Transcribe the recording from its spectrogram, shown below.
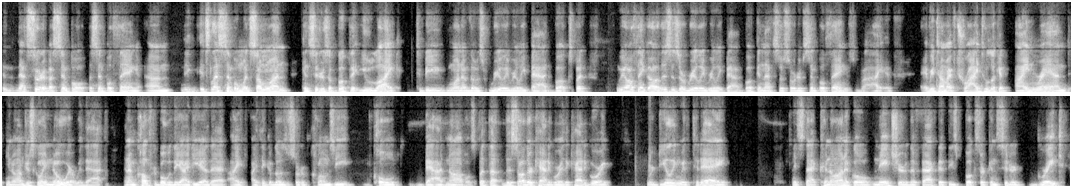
that's sort of a simple a simple thing. Um, it's less simple when someone considers a book that you like to be one of those really really bad books. But we all think, oh, this is a really really bad book, and that's the sort of simple things. I every time I've tried to look at Ayn Rand, you know, I'm just going nowhere with that and I'm comfortable with the idea that I, I think of those as sort of clumsy, cold, bad novels. But the, this other category, the category we're dealing with today, it's that canonical nature, the fact that these books are considered great,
